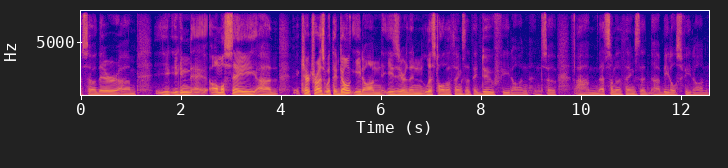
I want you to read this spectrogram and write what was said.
so they're, um, you, you, can almost say, characterize what they don't eat on easier than list all the things that they do feed on. And so um, that's some of the things that beetles feed on.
